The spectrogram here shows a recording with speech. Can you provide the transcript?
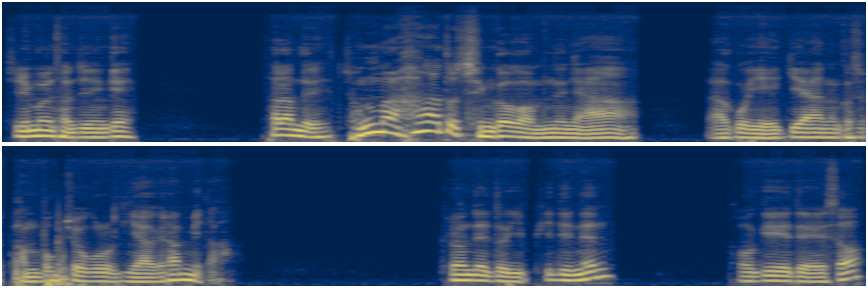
질문을 던지는 게 사람들이 정말 하나도 증거가 없느냐라고 얘기하는 것을 반복적으로 이야기를 합니다. 그런데도 이 PD는 거기에 대해서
